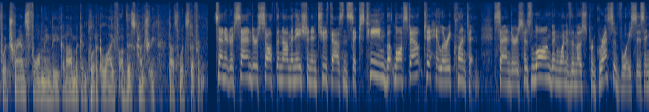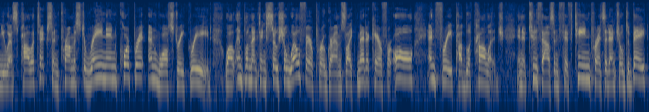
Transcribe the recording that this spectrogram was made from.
for transforming the economic and political life of this country. That's what's different. Senator Sanders sought the nomination in 2016 but lost out to Hillary Clinton. Sanders has long been one of the most progressive voices in U.S. politics and promised to rein in corporate and Wall Street greed while implementing social welfare programs like Medicare for All and free public college. In a 2015 presidential debate,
